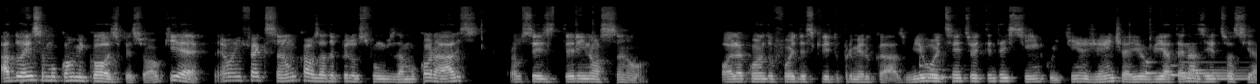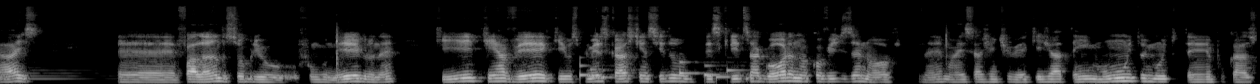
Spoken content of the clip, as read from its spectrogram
a doença mucormicose, pessoal, o que é? É uma infecção causada pelos fungos da mucorales, para vocês terem noção. Olha quando foi descrito o primeiro caso, 1885, e tinha gente aí, eu vi até nas redes sociais, é, falando sobre o fungo negro, né? que tinha a ver que os primeiros casos tinham sido descritos agora no Covid-19, né? Mas a gente vê que já tem muito e muito tempo o caso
